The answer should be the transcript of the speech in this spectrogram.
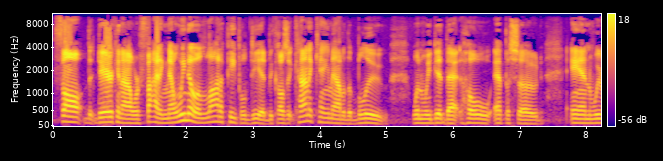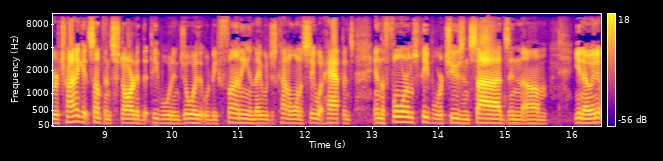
thought that Derek and I were fighting. Now we know a lot of people did because it kind of came out of the blue when we did that whole episode and we were trying to get something started that people would enjoy that would be funny and they would just kind of want to see what happens in the forums people were choosing sides and um you know and it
